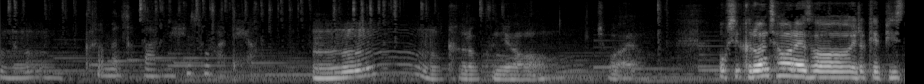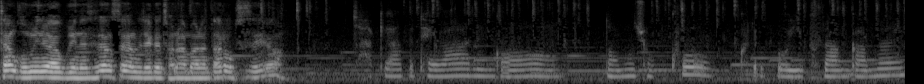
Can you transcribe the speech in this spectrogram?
음, 그러면서 많이 해소가 돼요. 음, 그렇군요. 좋아요. 혹시 그런 차원에서 이렇게 비슷한 고민을 하고 있는 세상 사람들에게 전할 말은 따로 없으세요? 자기하고 대화하는 거 너무 좋고 그리고 이 불안감을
